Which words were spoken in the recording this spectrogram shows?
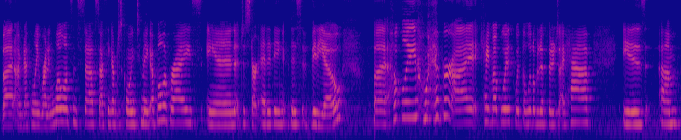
but I'm definitely running low on some stuff, so I think I'm just going to make a bowl of rice and just start editing this video. But hopefully, whatever I came up with with the little bit of footage I have, is um,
